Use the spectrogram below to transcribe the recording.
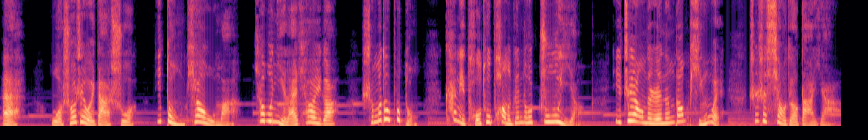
哎，我说这位大叔，你懂跳舞吗？要不你来跳一个？什么都不懂，看你头秃胖的跟头猪一样，你这样的人能当评委，真是笑掉大牙。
